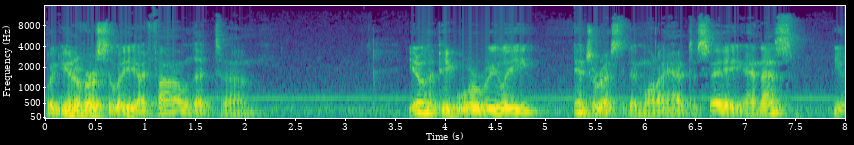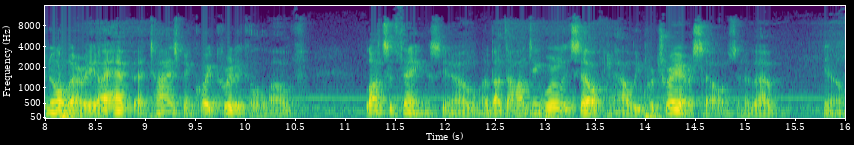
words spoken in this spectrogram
But universally, I found that um, you know the people were really interested in what I had to say, and as you know, Larry, I have at times been quite critical of lots of things, you know, about the hunting world itself and how we portray ourselves, and about you know.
